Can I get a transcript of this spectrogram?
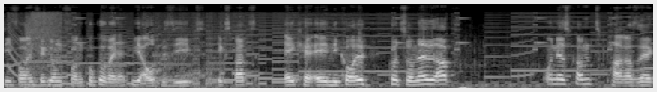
die Vorentwicklung von Kokowai hätten wir auch besiegt. X-Bat, aka Nicole, kurz vor Level Up. Und jetzt kommt Parasek.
